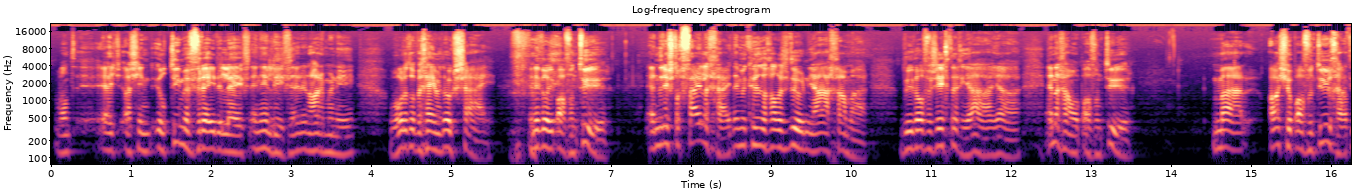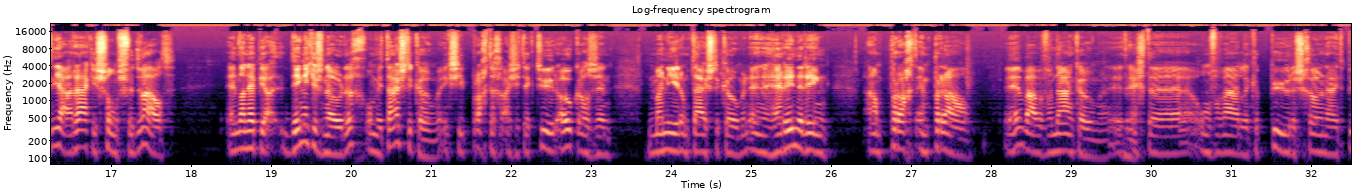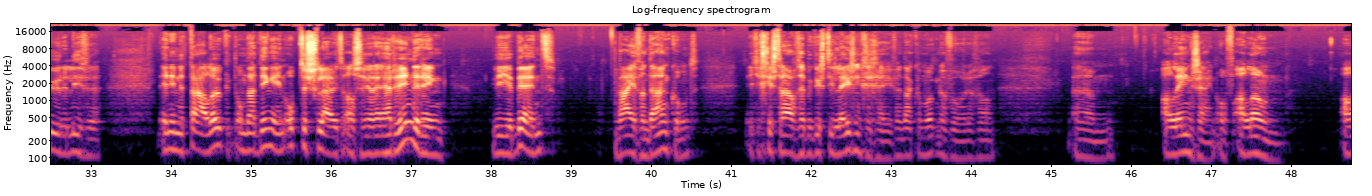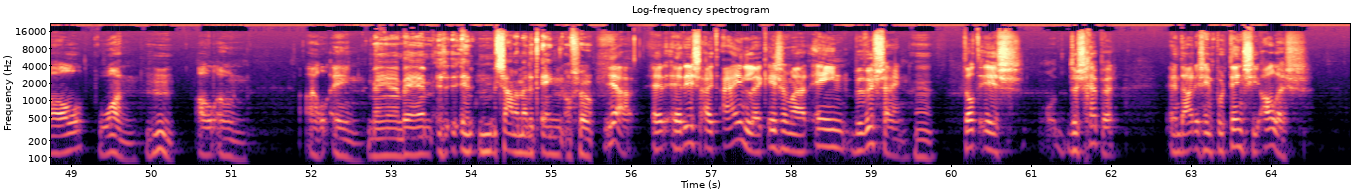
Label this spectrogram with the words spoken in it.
Want eh, als je in ultieme vrede leeft en in liefde en in harmonie, wordt het op een gegeven moment ook saai. En dan wil je op avontuur. En er is toch veiligheid en we kunnen toch alles doen? Ja, ga maar. Doe je wel voorzichtig? Ja, ja. En dan gaan we op avontuur. Maar als je op avontuur gaat, ja, raak je soms verdwaald. En dan heb je dingetjes nodig om weer thuis te komen. Ik zie prachtige architectuur ook als een manier om thuis te komen. En een herinnering aan pracht en praal. Hè, waar we vandaan komen. Het Ja. echte eh, onvoorwaardelijke, pure schoonheid, pure liefde. En in de taal ook, om daar dingen in op te sluiten als herinnering wie je bent, waar je vandaan komt. Weet je, gisteravond heb ik dus die lezing gegeven en daar kwam ook naar voren van ehm, alleen zijn of alone. All one, Hmm. all own, all één. Ben je, ben je in- samen met het één of zo? Ja, er, er is uiteindelijk is er maar één bewustzijn. Ja. Dat is de schepper. En daar is in potentie alles.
